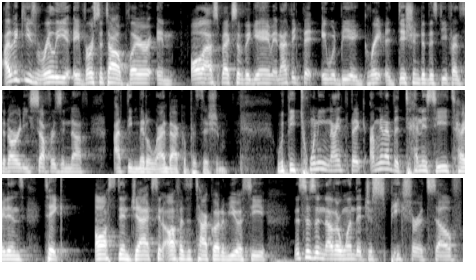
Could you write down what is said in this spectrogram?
I think he's really a versatile player in all aspects of the game, and I think that it would be a great addition to this defense that already suffers enough at the middle linebacker position. With the 29th pick, I'm going to have the Tennessee Titans take Austin Jackson, offensive tackle out of USC. This is another one that just speaks for itself.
